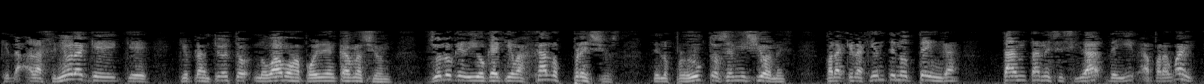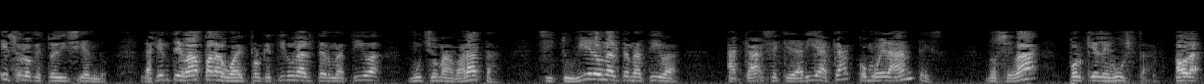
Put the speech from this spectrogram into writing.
que, a la señora que, que- planteó esto no vamos a a encarnación, yo lo que digo que hay que bajar los precios de los productos en misiones para que la gente no tenga tanta necesidad de ir a Paraguay. Eso es lo que estoy diciendo. La gente va a Paraguay porque tiene una alternativa mucho más barata. Si tuviera una alternativa acá, se quedaría acá como era antes. No se va porque le gusta. Ahora,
